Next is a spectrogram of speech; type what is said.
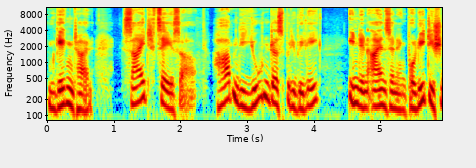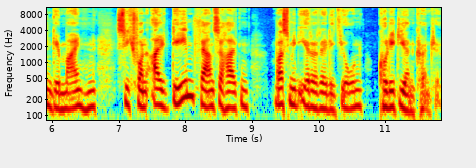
Im Gegenteil, seit Caesar haben die Juden das Privileg, in den einzelnen politischen Gemeinden sich von all dem fernzuhalten, was mit ihrer Religion kollidieren könnte.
